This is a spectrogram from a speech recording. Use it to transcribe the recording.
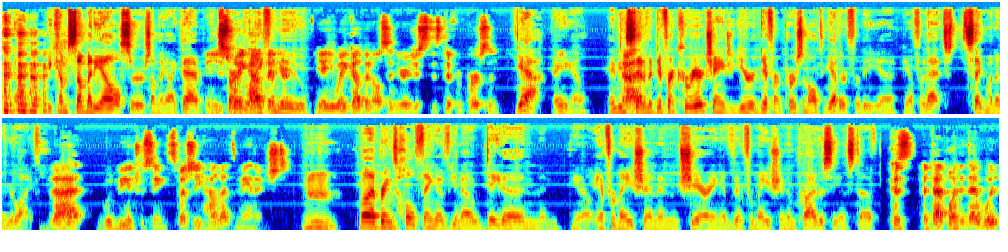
you know, become somebody else or something like that. And you start life anew. Yeah, you wake up and all of a sudden you're just this different person. Yeah, there you go. Maybe instead of a different career change, you're a different person altogether for the uh, you know for that segment of your life. That would be interesting, especially how that's managed. Mm. Well, that brings a whole thing of you know data and, and you know information and sharing of information and privacy and stuff. Because at that point, then that would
